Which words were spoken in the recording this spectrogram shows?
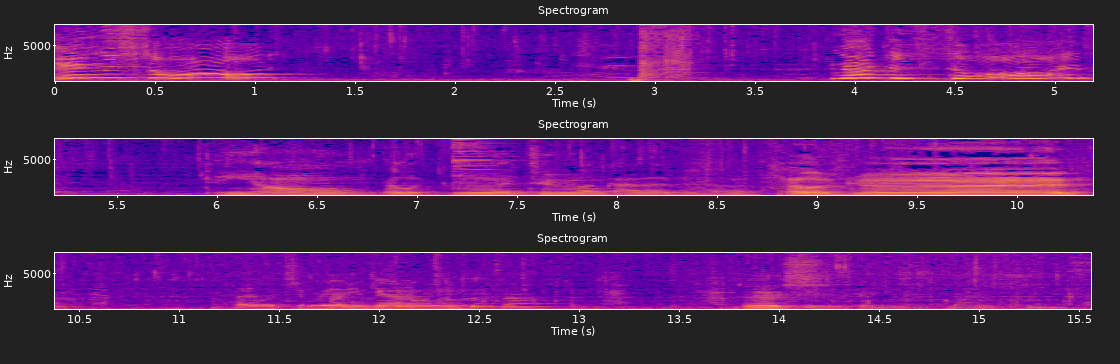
In the sauce. Not the sauce. Damn, that look good too. Fuck out of That look good. Play with your man. You keep it over till cook time? Yes. Please, please.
